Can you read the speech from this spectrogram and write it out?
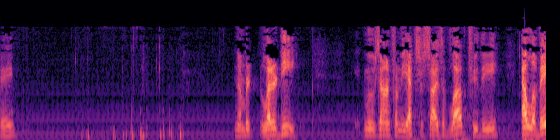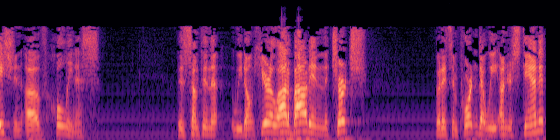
Okay. Number, letter D. It moves on from the exercise of love to the elevation of holiness. This is something that we don't hear a lot about in the church, but it's important that we understand it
